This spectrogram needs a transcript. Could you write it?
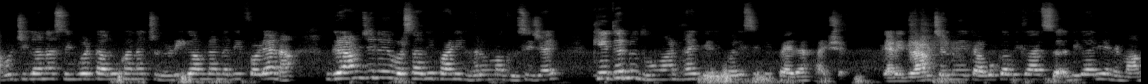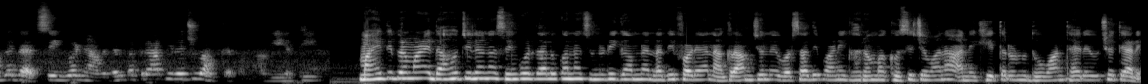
દાહોદ જિલ્લાના સિંગવડ તાલુકાના ચુનડી ગામના નદી ફળિયાના ગ્રામજનોએ વરસાદી પાણી ઘરોમાં ઘૂસી જાય, ખેતરનું ધોવાણ થાય તેવી પરિસ્થિતિ પેદા થાય છે. ત્યારે ગ્રામજનોએ તાલુકા વિકાસ અધિકારી અને મામલતદાર સિંગવડને આવેદનપત્ર આપી રજૂઆત કરવામાં આવી હતી. માહિતી પ્રમાણે દાહોદ જિલ્લાના સિંગવડ તાલુકાના ચુનડી ગામના નદી ફળિયાના ગ્રામજનોએ વરસાદી પાણી ઘરોમાં ઘૂસી જવાના અને ખેતરોનું ધોવાણ થઈ રહ્યું છે ત્યારે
